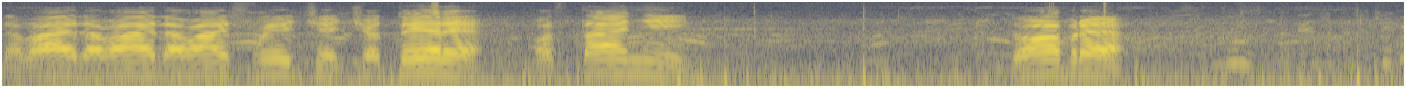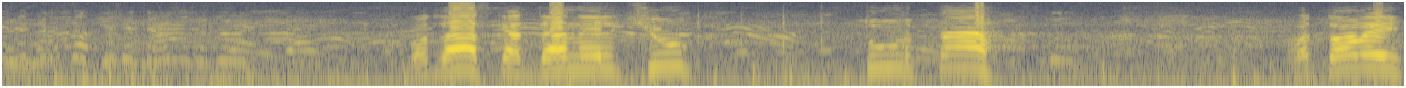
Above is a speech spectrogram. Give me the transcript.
Давай, давай, давай, швидше. Чотири. Останній. Добре. Будь ласка, Данильчук. Турта. Готовий?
